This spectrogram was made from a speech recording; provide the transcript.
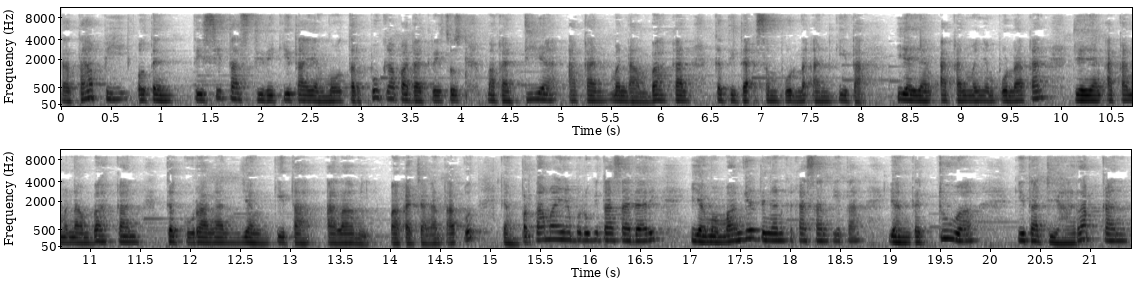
tetapi otentisitas diri kita yang mau terbuka pada Kristus, maka Dia akan menambahkan ketidaksempurnaan kita. Ia yang akan menyempurnakan, Dia yang akan menambahkan kekurangan yang kita alami. Maka jangan takut. Yang pertama yang perlu kita sadari, Ia memanggil dengan kekasan kita. Yang kedua, kita diharapkan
